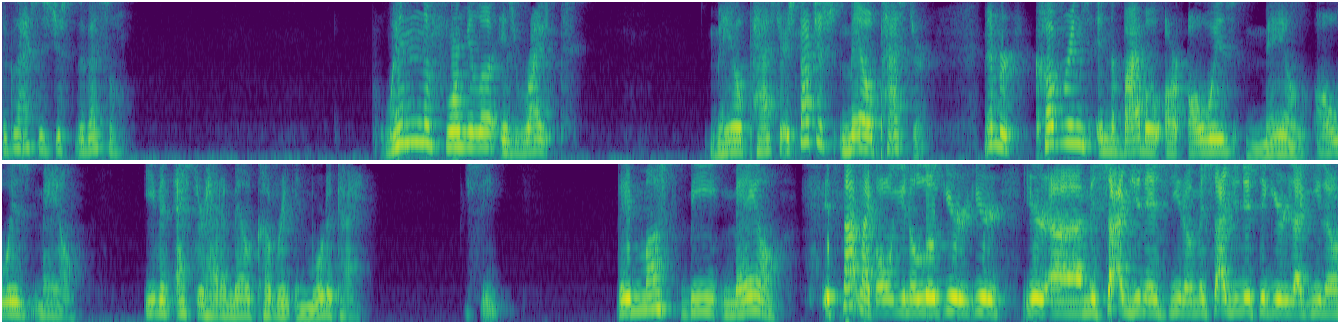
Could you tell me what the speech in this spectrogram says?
The glass is just the vessel. But when the formula is right, male pastor, it's not just male pastor. Remember, coverings in the Bible are always male, always male. Even Esther had a male covering in Mordecai. You see? They must be male it's not like oh you know look you're you're you're uh, misogynist you know misogynistic you're like you know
